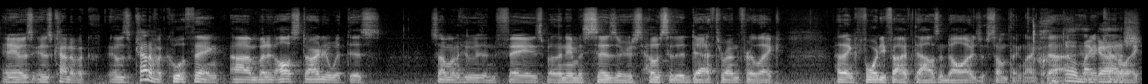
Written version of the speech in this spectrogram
And it was it was kind of a it was kind of a cool thing. Um, but it all started with this someone who was in FaZe by the name of Scissors hosted a death run for like I think forty five thousand dollars or something like that. Oh my and it Kind of gosh. like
